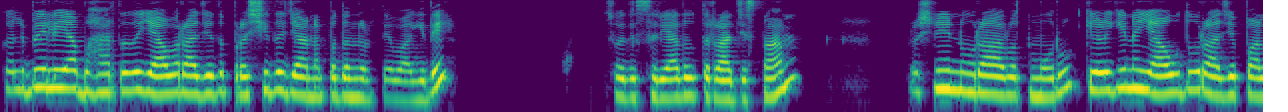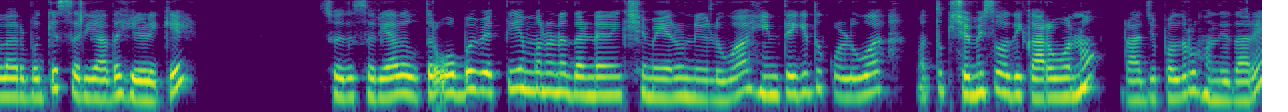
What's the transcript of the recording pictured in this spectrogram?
ಕಲ್ಬೇಲಿಯ ಭಾರತದ ಯಾವ ರಾಜ್ಯದ ಪ್ರಸಿದ್ಧ ಜಾನಪದ ನೃತ್ಯವಾಗಿದೆ? ಸೊ ಇದು ಸರಿಯಾದ ಉತ್ತರ, ರಾಜಸ್ಥಾನ್. ಪ್ರಶ್ನೆ ನೂರ ಅರವತ್ತ್ಮೂರು ಕೆಳಗಿನ ಯಾವುದು ರಾಜ್ಯಪಾಲರ ಬಗ್ಗೆ ಸರಿಯಾದ ಹೇಳಿಕೆ? ಸೊ ಇದು ಸರಿಯಾದ ಉತ್ತರ. ಒಬ್ಬ ವ್ಯಕ್ತಿಯ ಮರಣ ದಂಡನೆ ಕ್ಷಮೆಯನ್ನು ನೀಡುವ, ಹಿಂತೆಗೆದುಕೊಳ್ಳುವ ಮತ್ತು ಕ್ಷಮಿಸುವ ಅಧಿಕಾರವನ್ನು ರಾಜ್ಯಪಾಲರು ಹೊಂದಿದ್ದಾರೆ.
